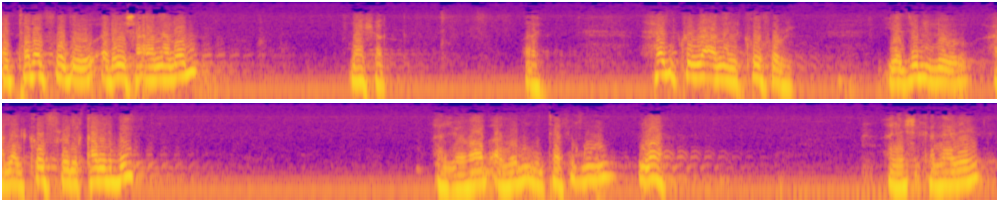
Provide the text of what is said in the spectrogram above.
التلفظ أليس عملا؟ لا شك طيب هل كل عمل كفر يدل على الكفر القلبي؟ الجواب أظن متفقون لا أليس كذلك؟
